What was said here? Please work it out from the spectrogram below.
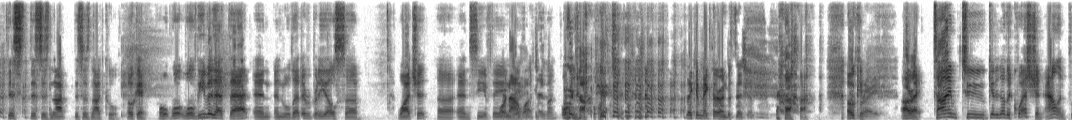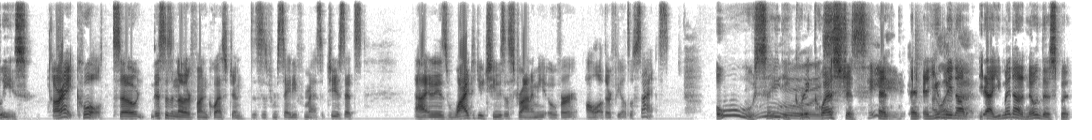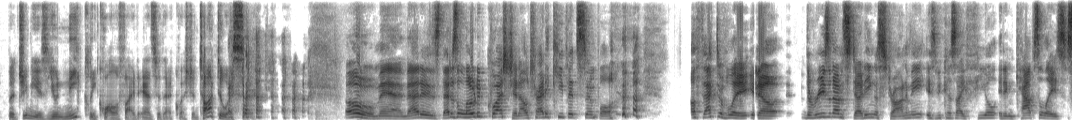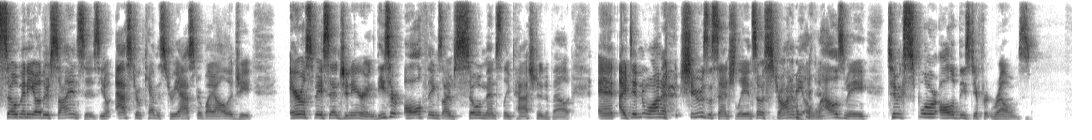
this this is not this is not cool. Okay, we'll we'll, we'll leave it at that, and and we'll let everybody else uh, watch it uh, and see if they or not watch it fun. or not watch it. they can make their own decision. okay. Right. All right. Time to get another question. Alan, please. All right, cool. So this is another fun question. This is from Sadie from Massachusetts. Uh, it is why did you choose astronomy over all other fields of science? Oh, Sadie, great question. Sadie. And and, and you like may not that. yeah, you may not have known this, but but Jimmy is uniquely qualified to answer that question. Talk to us, sir. oh man, that is that is a loaded question. I'll try to keep it simple. Effectively, you know, the reason I'm studying astronomy is because I feel it encapsulates so many other sciences, you know, astrochemistry, astrobiology, aerospace engineering. These are all things I'm so immensely passionate about. And I didn't want to choose essentially. And so astronomy allows me to explore all of these different realms.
